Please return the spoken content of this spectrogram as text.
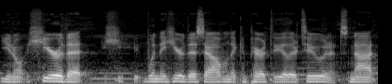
you know, hear that he, when they hear this album, they compare it to the other two, and it's not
